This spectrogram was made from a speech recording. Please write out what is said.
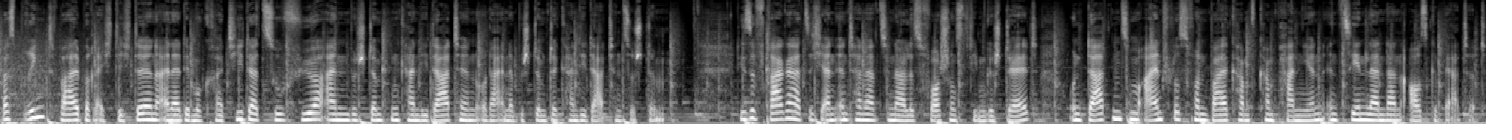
Was bringt Wahlberechtigte in einer Demokratie dazu, für einen bestimmten Kandidatin oder eine bestimmte Kandidatin zu stimmen? Diese Frage hat sich ein internationales Forschungsteam gestellt und Daten zum Einfluss von Wahlkampfkampagnen in zehn Ländern ausgewertet,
